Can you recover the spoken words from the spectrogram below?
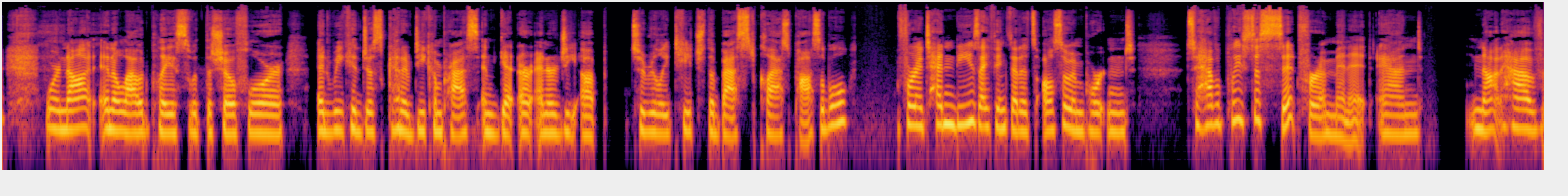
We're not in a loud place with the show floor and we could just kind of decompress and get our energy up to really teach the best class possible. For attendees, I think that it's also important to have a place to sit for a minute and not have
